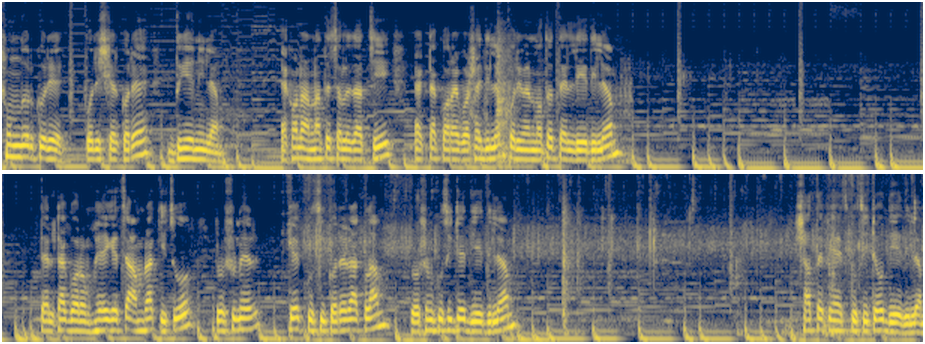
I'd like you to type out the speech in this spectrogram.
সুন্দর করে পরিষ্কার করে ধুয়ে নিলাম। এখন রান্নাতে চলে যাচ্ছি। একটা কড়াই বসাই দিলাম, পরিমাণ মতো তেল দিয়ে দিলাম। তেলটা গরম হয়ে গেছে, আমরা কিছু রসুনের কে কুচি করে রাখলাম। রসুন কুচিটা দিয়ে দিলাম। সাথে পেঁয়াজ কুচিটাও দিয়ে দিলাম।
